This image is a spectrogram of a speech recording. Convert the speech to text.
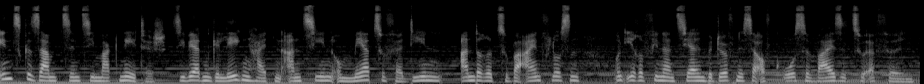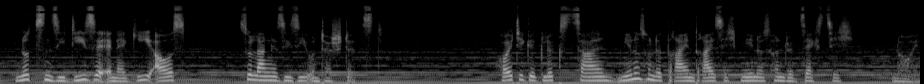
Insgesamt sind sie magnetisch. Sie werden Gelegenheiten anziehen, um mehr zu verdienen, andere zu beeinflussen und ihre finanziellen Bedürfnisse auf große Weise zu erfüllen. Nutzen Sie diese Energie aus, solange sie sie unterstützt. Heutige Glückszahlen minus 133, minus 160, 9.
